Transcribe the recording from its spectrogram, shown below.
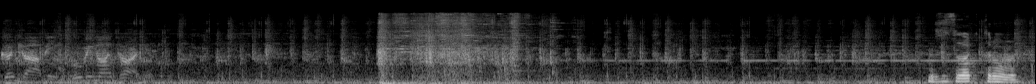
Good copy. Moving on target. This is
